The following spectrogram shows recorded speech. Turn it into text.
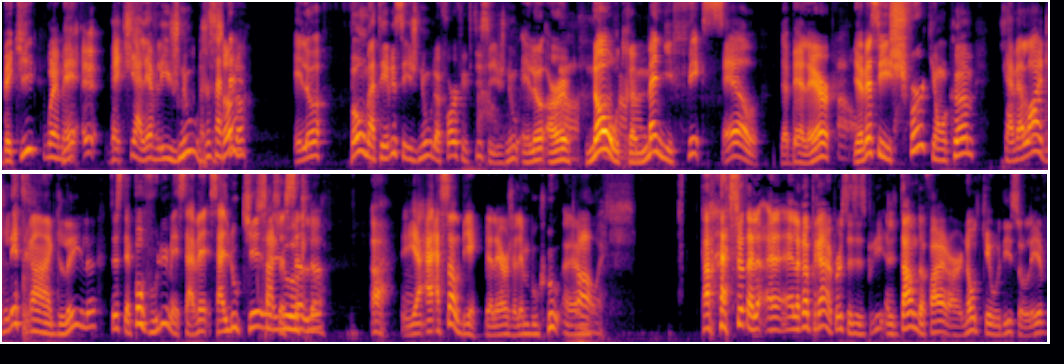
Becky. Ouais, mais. Mais euh, Becky, elle lève les genoux. Ben, juste à ça, là. Et là, boum, atterrit ses genoux. Le 450, ses genoux. Et là, un Ah, autre magnifique sel de Bel Air. Ah, Il y avait ses cheveux qui ont comme. qui avaient l'air de l'étrangler. là. Tu sais, c'était pas voulu, mais ça, avait, ça lookait, Ça là, ce look, sel-là. là. Ah, elle, elle sale bien, Bel Air. Je l'aime beaucoup. Euh, Ah, ouais. par la suite, elle, elle- elle reprend un peu ses esprits. Elle tente de faire un autre KOD sur Liv.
